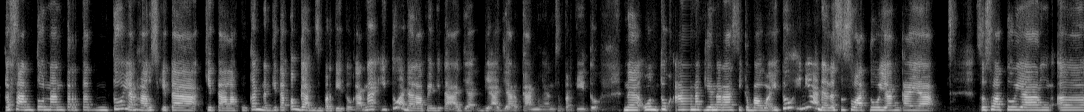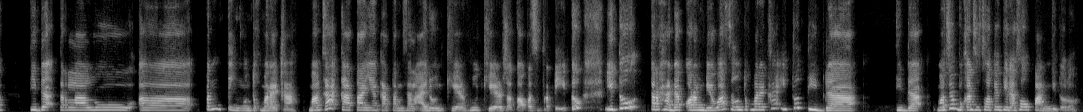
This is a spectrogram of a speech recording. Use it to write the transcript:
kesantunan tertentu yang harus kita kita lakukan dan kita pegang seperti itu karena itu adalah apa yang kita ajar diajarkan kan seperti itu. Nah, untuk anak generasi ke bawah itu ini adalah sesuatu yang kayak sesuatu yang uh, tidak terlalu uh, penting untuk mereka. Maka kata yang kata misalnya I don't care, who cares atau apa seperti itu, itu terhadap orang dewasa untuk mereka itu tidak tidak maksudnya bukan sesuatu yang tidak sopan gitu loh.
